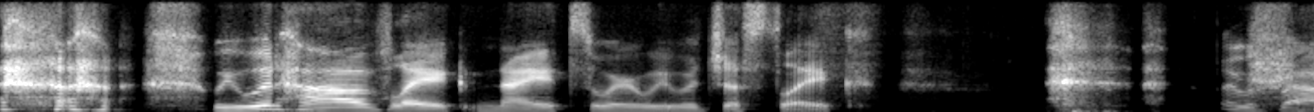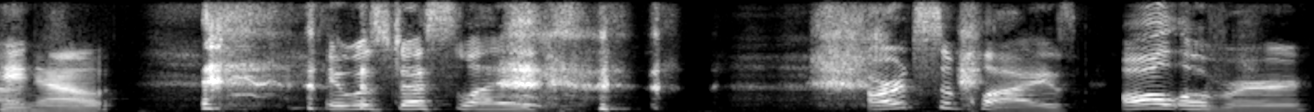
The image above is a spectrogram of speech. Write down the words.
we would mm-hmm. have like nights where we would just like it was bad. hang out. it was just like art supplies all over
